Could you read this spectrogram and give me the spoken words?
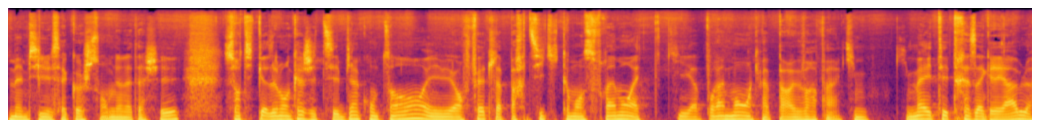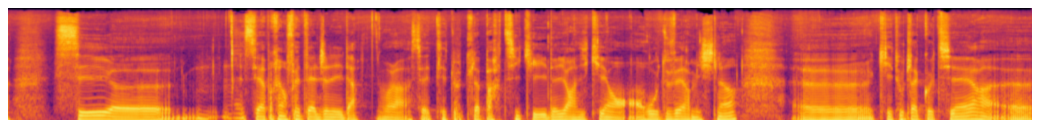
même si les sacoches sont bien attachées. Sortie de Casablanca, j'étais bien content et en fait la partie qui commence vraiment à, qui a vraiment qui m'a paru enfin qui qui m'a été très agréable, c'est euh, après en fait El Jalida. Voilà, ça a été toute la partie qui est d'ailleurs indiquée en, route vers Michelin, euh, qui est toute la côtière. Euh,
